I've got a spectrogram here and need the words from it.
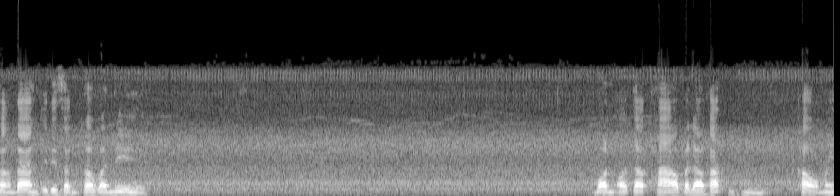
ทางด้านเอดิสันคาวานี่ บอลออกจากเท้าไปแล้วครับเข้าไม่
